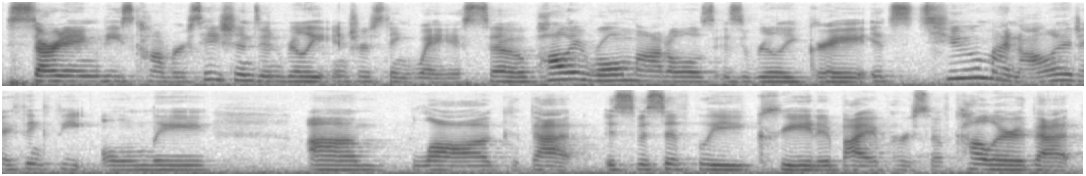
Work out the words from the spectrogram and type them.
starting these conversations in really interesting ways. So Poly Role Models is really great. It's to my knowledge, I think the only um, blog that is specifically created by a person of color that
